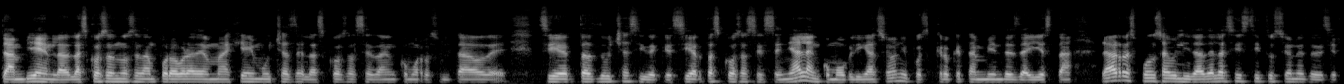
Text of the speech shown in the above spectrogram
también las cosas no se dan por obra de magia y muchas de las cosas se dan como resultado de ciertas luchas y de que ciertas cosas se señalan como obligación y pues creo que también desde ahí está la responsabilidad de las instituciones de decir,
